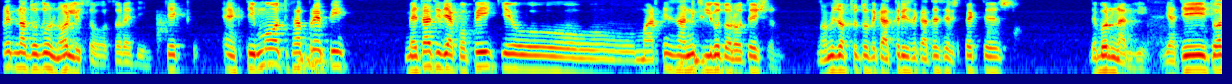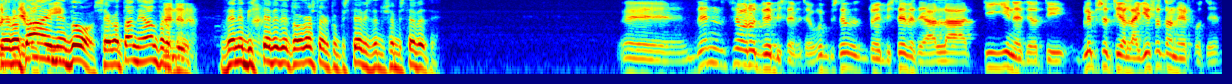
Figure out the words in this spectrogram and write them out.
πρέπει να το δουν όλοι στο, στο Reading. Και εκτιμώ ότι θα πρέπει μετά τη διακοπή και ο Μαρτίνς να ανοίξει λίγο το rotation. Νομίζω αυτό το 13-14 παίκτες δεν μπορεί να βγει. Γιατί τώρα Σε στη ρωτάνε διακοπή- εδώ, σε ρωτάνε άνθρωποι. Ναι, ναι, ναι. Δεν εμπιστεύεται το ρόστερ του, πιστεύεις, δεν τους εμπιστεύεται; Ε, δεν θεωρώ ότι δεν εμπιστεύεται. Εγώ πιστεύω, το εμπιστεύεται, αλλά τι γίνεται, ότι βλέπεις ότι οι αλλαγές όταν έρχονται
